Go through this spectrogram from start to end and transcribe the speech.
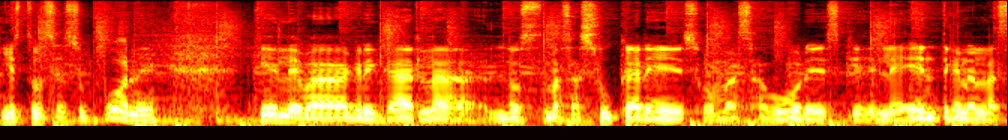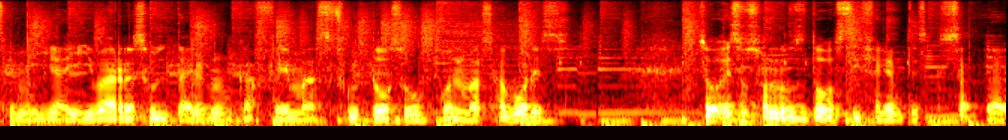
Y esto se supone que le va a agregar los más azúcares o más sabores que le entren a la semilla y va a resultar en un café más frutoso con más sabores. So, esos son los dos diferentes eh,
